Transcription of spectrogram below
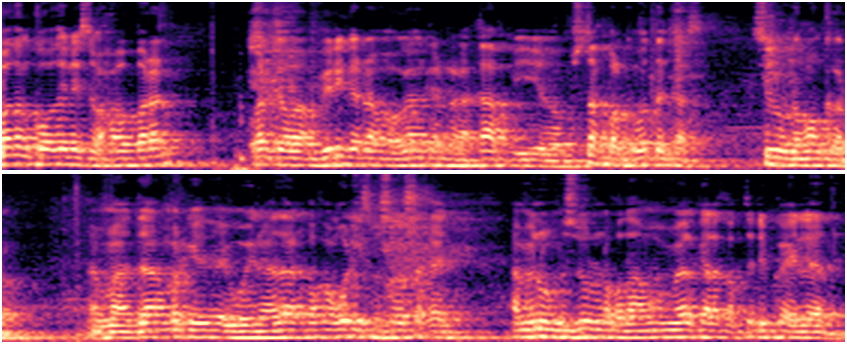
badankooda inaysan waxba baran marka waan fiirin karnaa waan ogaan karnaa qaabka iyo mustaqbalka waddankaas siduu noqon karo. Maadaama markii ay weynaadaan qofaan weligiisba soo shaqeyn. Ama inuu mas'uul noqdo ama meel kale qabto dhibka ay leedahay.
